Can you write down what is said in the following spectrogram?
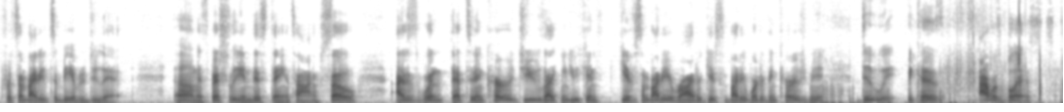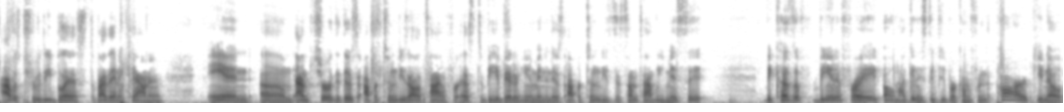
for somebody to be able to do that, um, especially in this day and time. So I just want that to encourage you. Like when you can give somebody a ride or give somebody a word of encouragement, do it because I was blessed. I was truly blessed by that encounter. And um, I'm sure that there's opportunities all the time for us to be a better human, and there's opportunities that sometimes we miss it because of being afraid. Oh my goodness, these people are coming from the park. You know,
